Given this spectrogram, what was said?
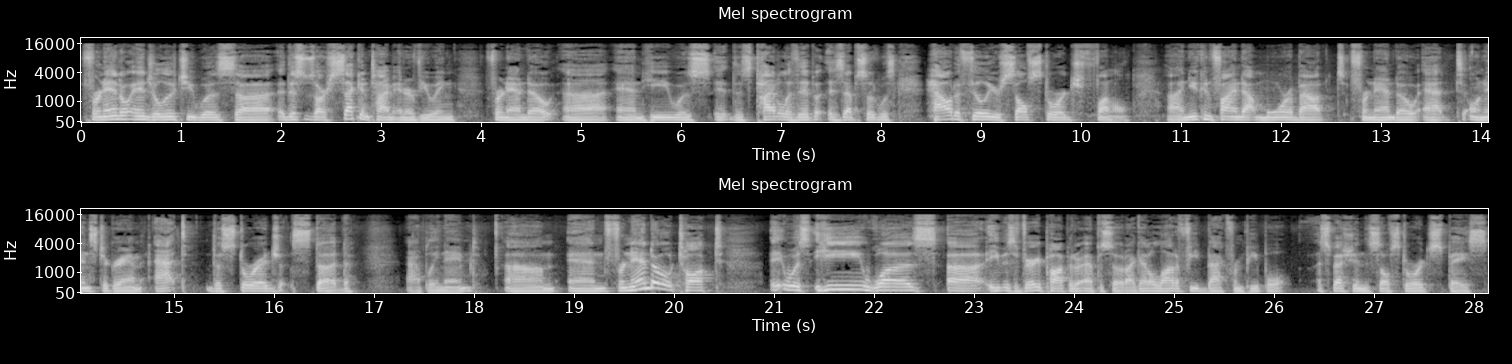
Fernando Angelucci was uh, this was our second time interviewing Fernando, uh, and he was this title of his episode was "How to Fill Your Self Storage Funnel," uh, and you can find out more about Fernando at on Instagram at the Storage Stud aptly named. Um, and Fernando talked. It was he was uh, he was a very popular episode. I got a lot of feedback from people, especially in the self storage space.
